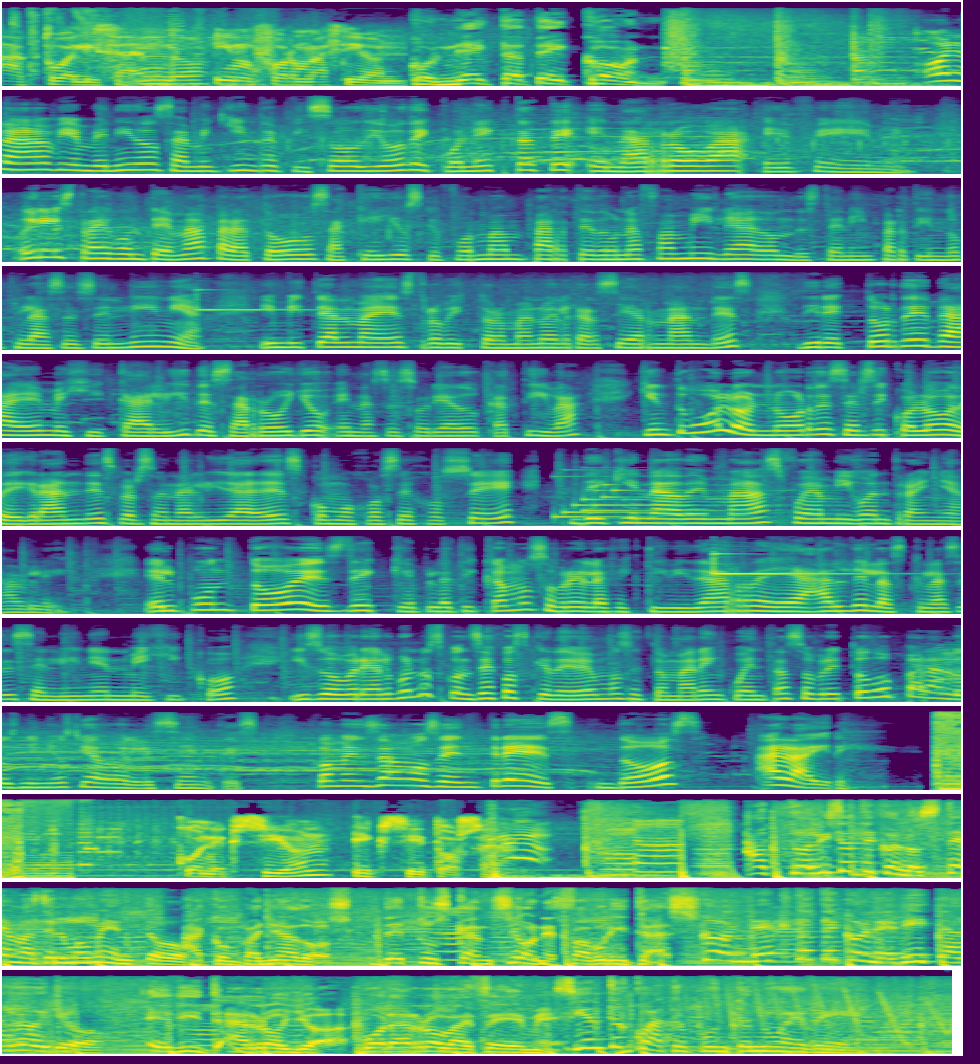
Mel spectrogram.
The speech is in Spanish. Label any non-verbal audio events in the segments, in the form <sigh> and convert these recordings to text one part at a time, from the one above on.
Actualizando información. Conéctate con... Hola, bienvenidos a mi quinto episodio de Conéctate en arroba FM. Hoy les traigo un tema para todos aquellos que forman parte de una familia donde estén impartiendo clases en línea. Invité al maestro Víctor Manuel García Hernández, director de DAE Mexicali, Desarrollo en Asesoría Educativa, quien tuvo el honor de ser psicólogo de grandes personalidades como José José, de quien además fue amigo entrañable. El punto es de que platicamos sobre la efectividad real de las clases en línea en México y sobre algunos consejos que debemos de tomar en cuenta, sobre todo para los niños y adolescentes. Comenzamos en 3, 2, al aire. Conexión exitosa. Actualízate con los temas del momento. Acompañados de tus canciones favoritas. Conéctate con Edith Arroyo. Edith Arroyo por arroba FM. 104.9.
